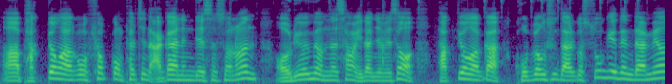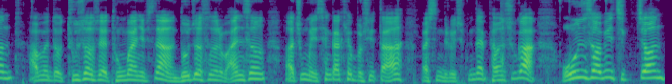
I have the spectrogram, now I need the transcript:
아, 박병하고 협공 펼쳐 나가는 데 있어서는 어려움이 없는 상황이라는 점에서 박병하가 고병수 달고 쏘게 된다면 아무래도 두 선수의 동반 입상 노조선을 완성 아, 충분히 생각해 볼 수 있다 말씀드리고 싶은데 변수가 온섭이 직전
